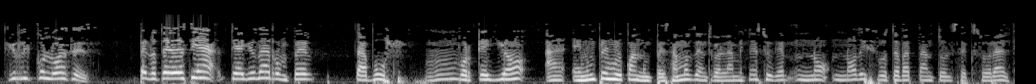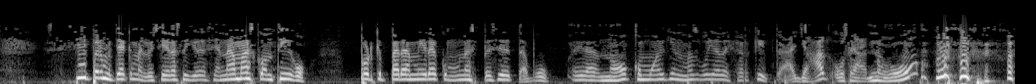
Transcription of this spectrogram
qué rico lo haces. Pero te decía, te ayuda a romper tabús, porque yo a- en un principio cuando empezamos dentro de la mente Sugar no no disfrutaba tanto el sexo oral. Sí permitía que me lo hicieras y yo decía, nada más contigo, porque para mí era como una especie de tabú. Era, no, como alguien más voy a dejar que allá, o sea, no.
